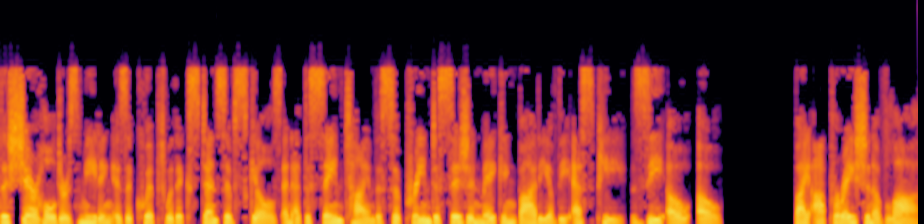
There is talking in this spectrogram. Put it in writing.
The shareholders' meeting is equipped with extensive skills and at the same time the supreme decision-making body of the SP, ZOO, by operation of law,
